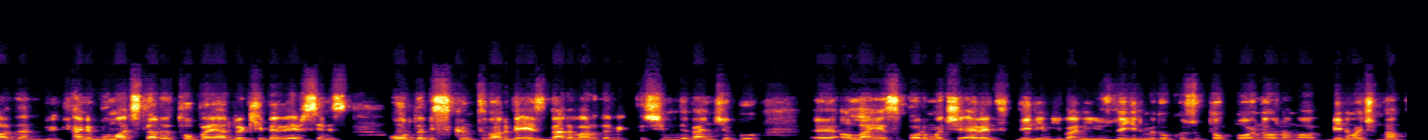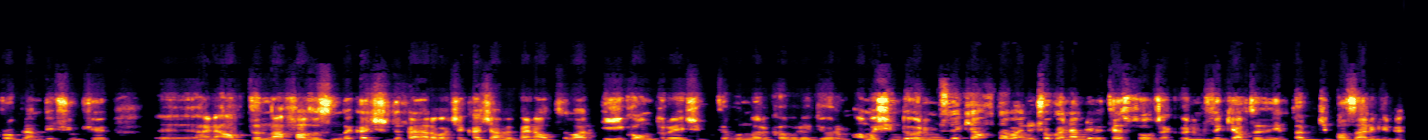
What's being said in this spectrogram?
Adem Büyük. Hani bu maçlarda topa eğer rakibe verirseniz orada bir sıkıntı var, bir ezber var demektir. Şimdi bence bu e, Alanya Spor maçı evet dediğim gibi hani %29'luk topla oyna oranı benim açımdan problem değil. Çünkü e, hani attığından fazlasını da kaçırdı Fenerbahçe. Kaçan bir penaltı var. iyi kontrole çıktı. Bunları kabul ediyorum. Ama şimdi önümüzdeki hafta bence çok önemli bir test olacak. Önümüzdeki hafta dediğim tabii ki pazar günü.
